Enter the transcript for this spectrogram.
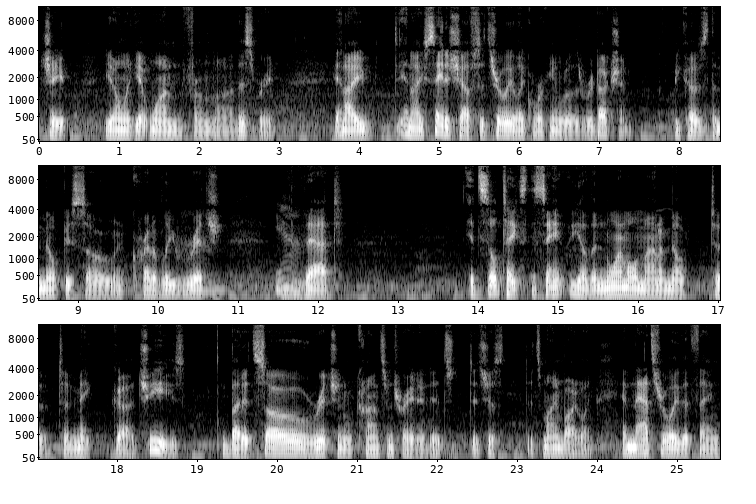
sheep, you'd only get one from uh, this breed. And I and I say to chefs, it's really like working with a reduction because the milk is so incredibly rich yeah. that it still takes the same, you know, the normal amount of milk to to make uh, cheese, but it's so rich and concentrated. It's it's just it's mind-boggling, and that's really the thing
